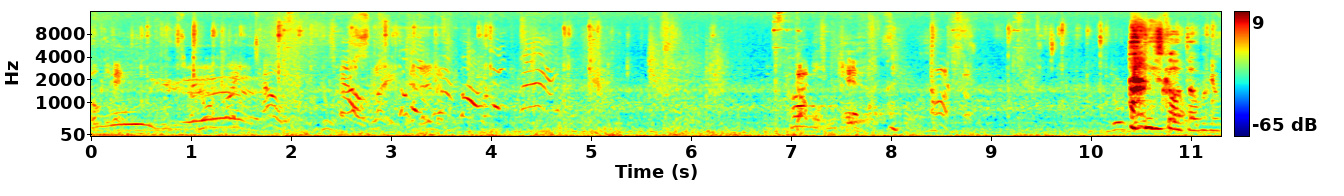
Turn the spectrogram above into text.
Okay. To your right tower. You have slain an enemy. And he's got a double kill.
